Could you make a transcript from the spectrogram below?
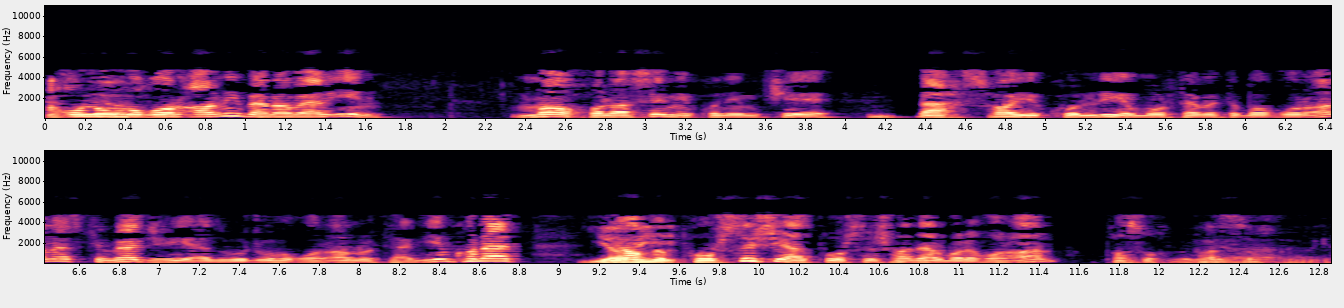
علوم قرآنی بنابراین ما خلاصه می‌کنیم که بحث های کلی مرتبط با قرآن است که وجهی از وجوه قرآن رو تبیین کند یا یا به- پرسشی از پرسش ها درباره قرآن پاسخ بگوید.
